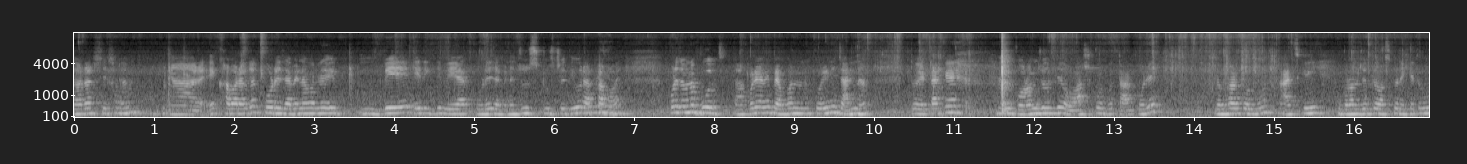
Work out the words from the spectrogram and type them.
গার্ডার সিস্টেম এই খাবারগুলো পড়ে যাবে, না বলে বে, এদিক দিয়ে বে আর পড়ে যাবে না, জুস টুস যদিও রাখা হয়। পড়ে যাবে না বলছি, তারপরে আমি ব্যবহার করিনি, জানি না। তো এটাকে আমি গরম জল দিয়ে ওয়াশ করব, তারপরে ব্যবহার করব। আজকেই গরম জল দিয়ে ওয়াশ করে রেখে দেবো।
